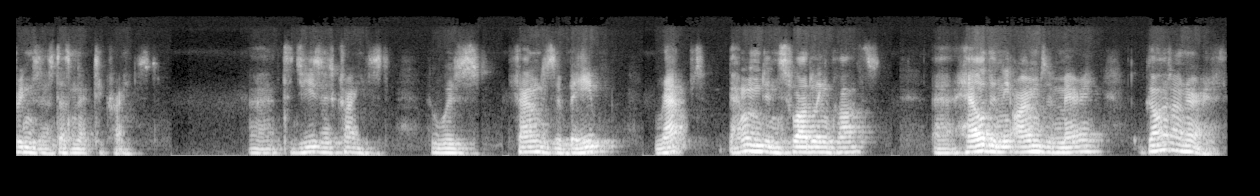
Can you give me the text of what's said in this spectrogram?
brings us, doesn't it, to Christ, uh, to Jesus Christ, who was found as a babe, wrapped, bound in swaddling cloths, uh, held in the arms of Mary. God on earth,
